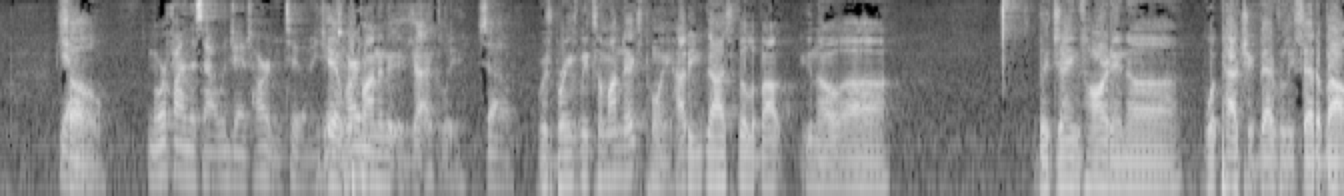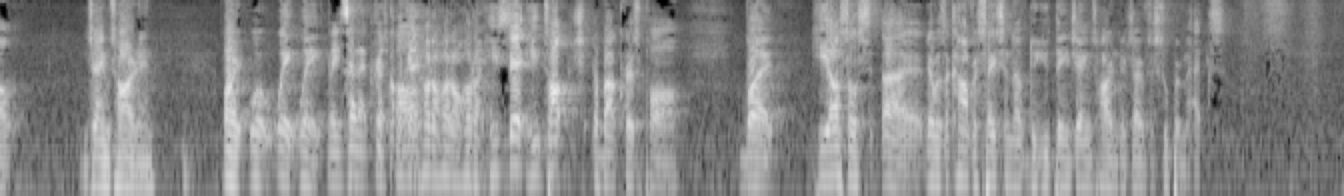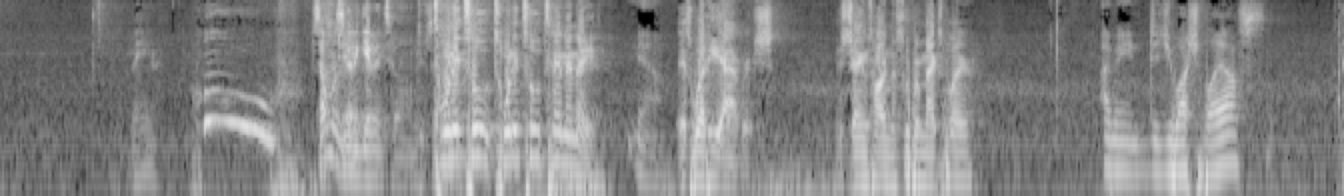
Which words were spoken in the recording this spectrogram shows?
Yeah. So mean, we're finding this out with James Harden too. I mean, James yeah, we're Harden. finding it exactly. so Which brings me to my next point. How do you guys feel about you know uh, the James Harden? Uh, what Patrick Beverley said about James Harden? Or well, wait, wait. What he said about Chris Paul? Okay, hold on, hold on, hold on. He said he talked about Chris Paul, but he also uh, there was a conversation of do you think James Harden deserves a supermax? I mean, someone's going to give it to him. So. 22, 22, 10, and eight Yeah. is what he averaged. Is James Harden a supermax player? I mean, did you watch the playoffs?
